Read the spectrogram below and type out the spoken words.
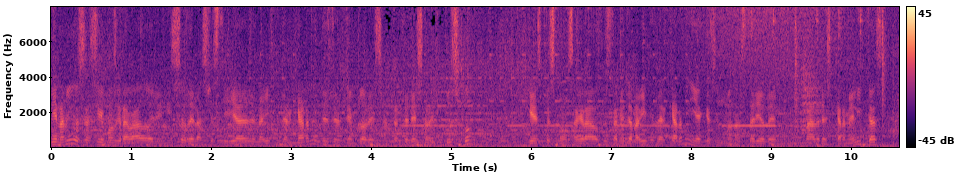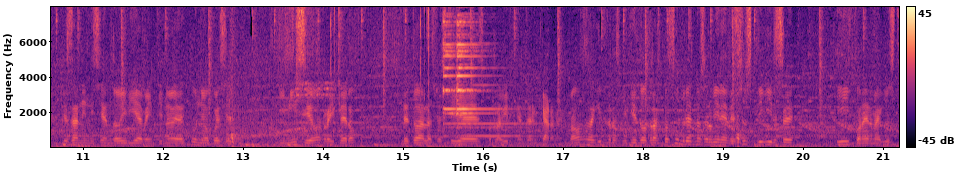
Bien amigos, así hemos grabado el inicio de las festividades de la Virgen del Carmen desde el templo de Santa Teresa del Cusco, que es pues consagrado justamente a la Virgen del Carmen, ya que es un monasterio de madres carmelitas que están iniciando hoy día 29 de junio, pues el inicio, reitero, de todas las festividades por la Virgen del Carmen. Vamos a seguir transmitiendo otras costumbres, no se olviden de suscribirse y poner me gusta.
